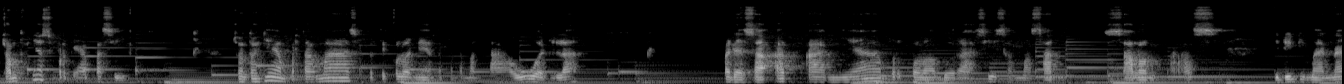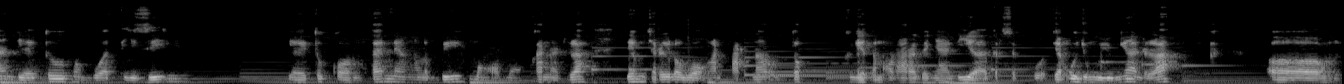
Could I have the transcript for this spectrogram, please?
Contohnya seperti apa sih? Contohnya yang pertama seperti kalau nih teman-teman tahu adalah pada saat Anya berkolaborasi sama San Salon Pas, jadi di mana dia itu membuat teasing yaitu konten yang lebih mengomongkan adalah dia mencari lowongan partner untuk kegiatan olahraganya dia tersebut yang ujung-ujungnya adalah um,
